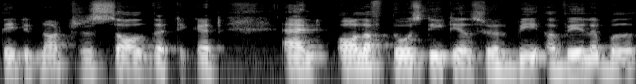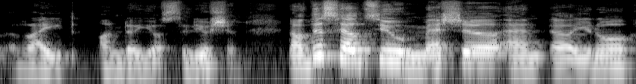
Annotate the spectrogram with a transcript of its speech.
they did not resolve the ticket. And all of those details will be available right under your solution. Now, this helps you measure and, uh, you know,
